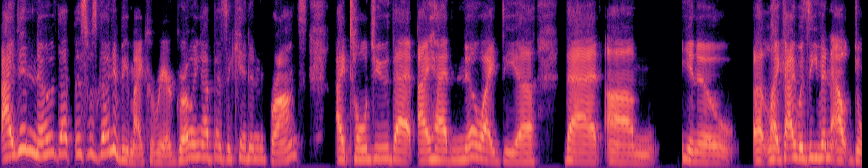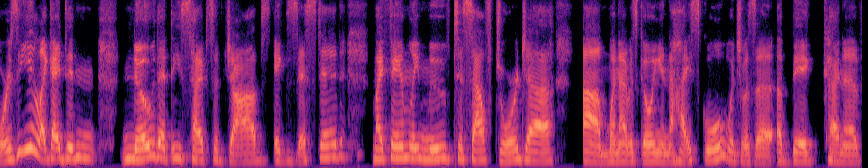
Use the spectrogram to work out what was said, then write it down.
I didn't know that this was going to be my career. Growing up as a kid in the Bronx, I told you that I had no idea that um, you know uh, like I was even outdoorsy. Like I didn't know that these types of jobs existed. My family moved to South Georgia um, when I was going into high school, which was a, a big kind of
